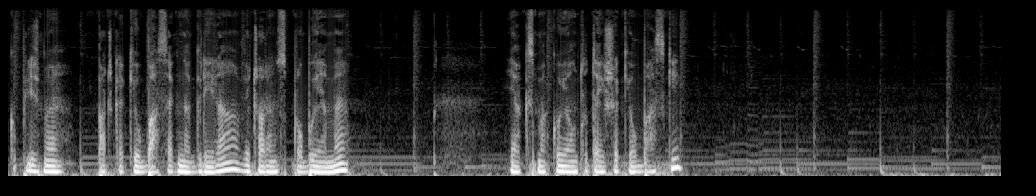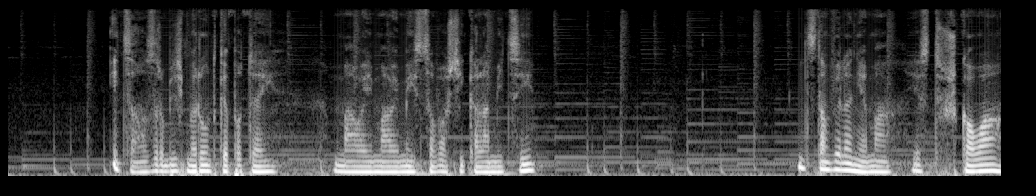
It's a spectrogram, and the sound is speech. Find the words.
Kupiliśmy paczkę kiełbasek na grilla. Wieczorem spróbujemy, jak smakują tutejsze kiełbaski. I co? Zrobiliśmy rundkę po tej małej, małej miejscowości Kalamicji. Nic tam wiele nie ma. Jest szkoła,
